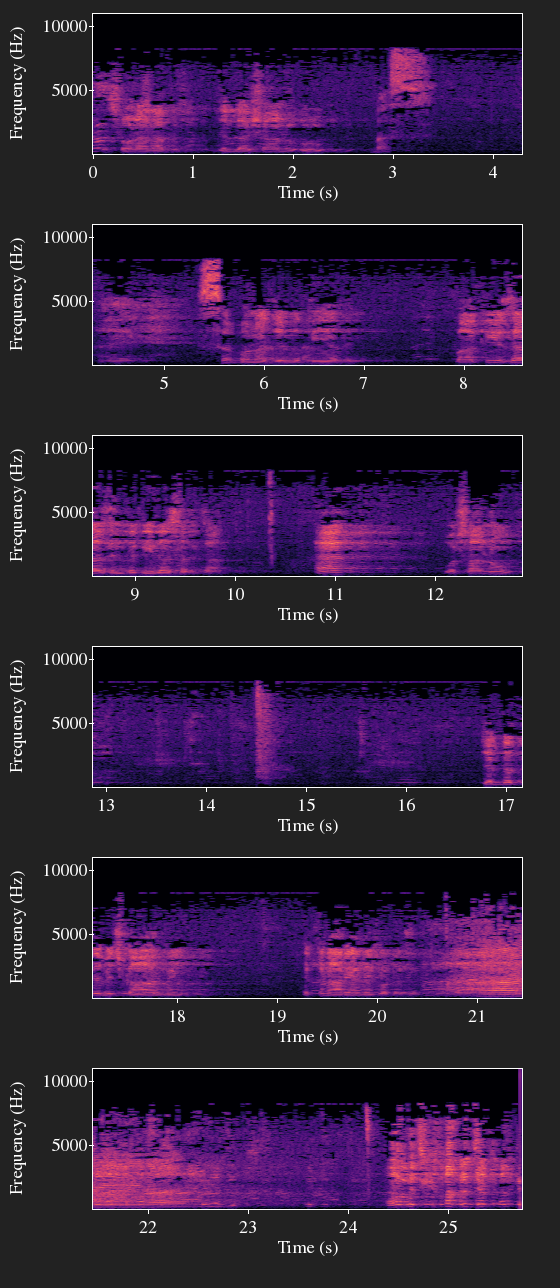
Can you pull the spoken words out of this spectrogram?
سونا رب جلا شان ہو بس۔ ہونا سب جنتیاں دے۔ پاکیزہ زندگی دا صدقہ۔ ہے؟ وہ سانو جنت دے وچکار نہیں تے کناریاں دے چھوٹے دے۔ آمین وچکار جنت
